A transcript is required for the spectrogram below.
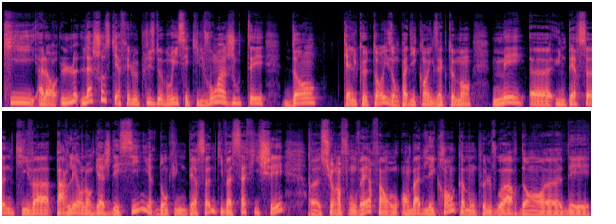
Qui, alors, la chose qui a fait le plus de bruit, c'est qu'ils vont ajouter dans quelque temps, ils n'ont pas dit quand exactement, mais euh, une personne qui va parler en langage des signes, donc une personne qui va s'afficher euh, sur un fond vert, enfin en, bas de l'écran, comme on peut le voir dans euh, des,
